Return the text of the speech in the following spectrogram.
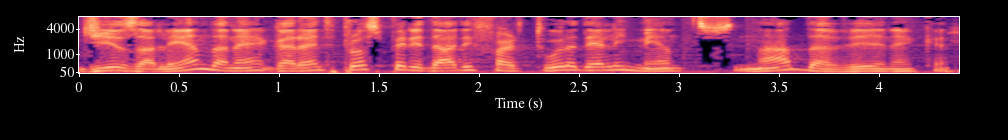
diz a lenda, né, garante prosperidade e fartura de alimentos. Nada a ver, né, cara?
